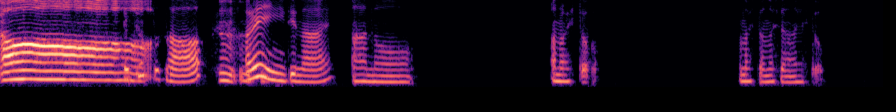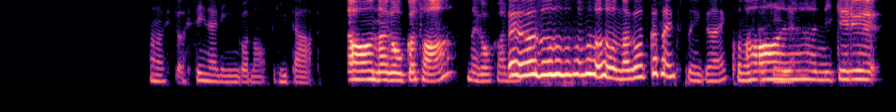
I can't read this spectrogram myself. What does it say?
え、ああ。ちょっとさ、うんうんあれに似てない？あの、あの人。あの人、あの人、あの人。あの人、椎名林檎のギター。ああ、長岡さん？長岡え、です。そうそうそうそうそう、長岡さんにちょっと似てない？この写あ真。あ、似てる。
